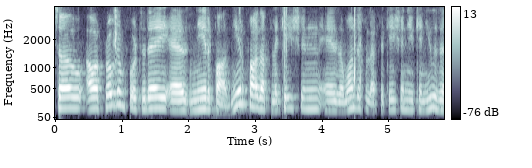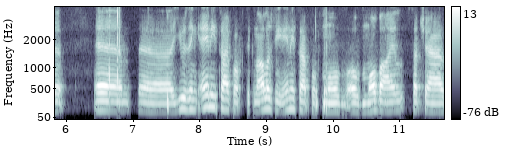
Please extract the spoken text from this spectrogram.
So our program for today is Nearpod. Nearpod application is a wonderful application. You can use it um, uh, using any type of technology, any type of, of mobile, such as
